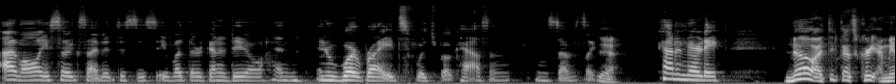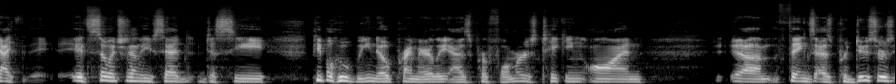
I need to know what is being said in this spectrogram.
I'm always so excited just to see what they're gonna do and, and what rights which book has and, and stuff. It's like Yeah. kind of nerdy. No, I think that's great. I mean, I it's so interesting that you said to see people who we know primarily as performers taking on um, things as producers,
